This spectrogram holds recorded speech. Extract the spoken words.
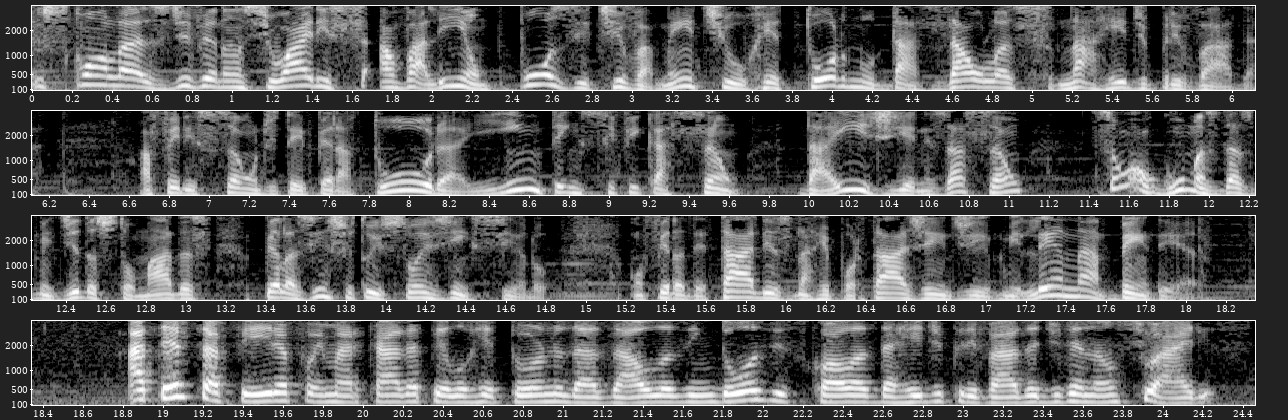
Escolas de Venâncio Aires avaliam positivamente o retorno das aulas na rede privada. Aferição de temperatura e intensificação da higienização são algumas das medidas tomadas pelas instituições de ensino. Confira detalhes na reportagem de Milena Bender. A terça-feira foi marcada pelo retorno das aulas em 12 escolas da rede privada de Venâncio Aires.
